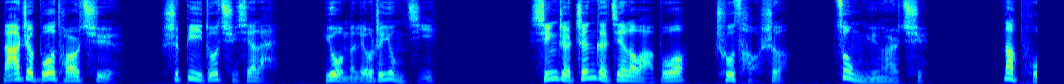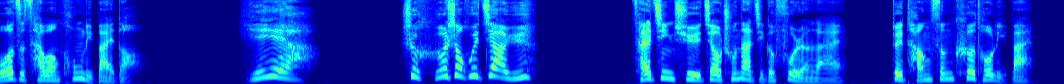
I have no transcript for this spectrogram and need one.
拿着钵头去，是必多取些来，与我们留着用急。”行者真个接了瓦钵，出草舍，纵云而去。那婆子才往空里拜道：“爷爷啊，这和尚会驾云。”才进去叫出那几个妇人来，对唐僧磕头礼拜，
